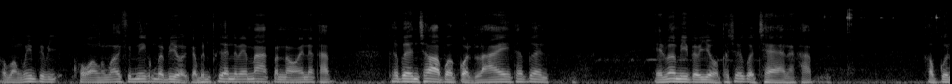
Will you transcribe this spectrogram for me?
ก็หวังว่าคงหวังว่าคลิปนี้คงเป็นประโยชน์กับเพื่อนๆได้ไม่มากก็น้อยนะครับ ถ้าเพื่อนชอบก็กดไลค์ ถ้าเพื่อนเห็นว่ามีประโยชน์ก็ช่วยกดแชร์นะครับ ขอบคุณ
